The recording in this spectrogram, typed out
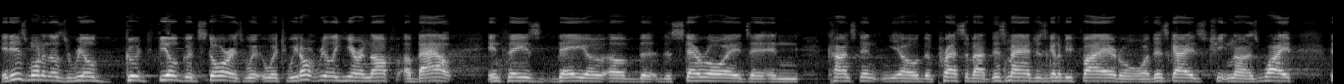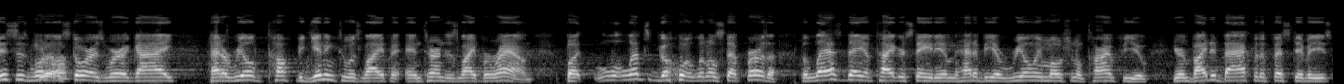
it is one of those real good, feel-good stories which we don't really hear enough about in today's day of, of the, the steroids and constant, you know, the press about this manager is going to be fired or, or this guy is cheating on his wife. This is one yeah. of those stories where a guy had a real tough beginning to his life and, and turned his life around. But let's go a little step further. The last day of Tiger Stadium had to be a real emotional time for you. You're invited back for the festivities,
